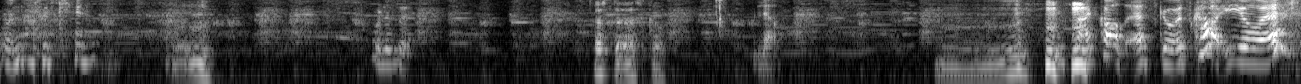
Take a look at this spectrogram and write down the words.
Another kiss. Mm -mm. What is it? That's the Esco. No. Mm -hmm. It's not called Esco, it's called EOS.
